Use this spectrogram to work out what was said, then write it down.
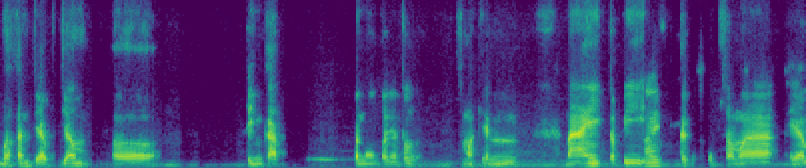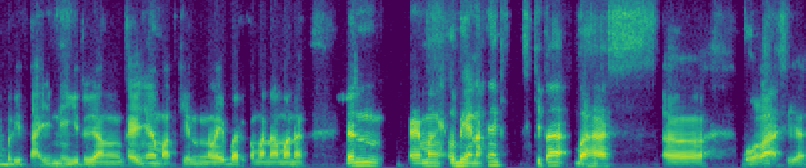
bahkan tiap jam uh, tingkat penontonnya tuh semakin naik tapi naik. ketutup sama ya berita ini gitu yang kayaknya makin ngelebar ke mana-mana dan emang lebih enaknya kita bahas uh, bola sih ya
